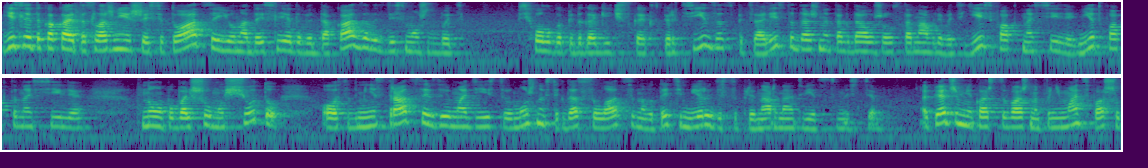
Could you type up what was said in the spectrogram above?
Если это какая-то сложнейшая ситуация, ее надо исследовать, доказывать. Здесь может быть психолого-педагогическая экспертиза, специалисты должны тогда уже устанавливать, есть факт насилия, нет факта насилия. Но по большому счету э, с администрацией взаимодействия можно всегда ссылаться на вот эти меры дисциплинарной ответственности. Опять же, мне кажется, важно понимать вашу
